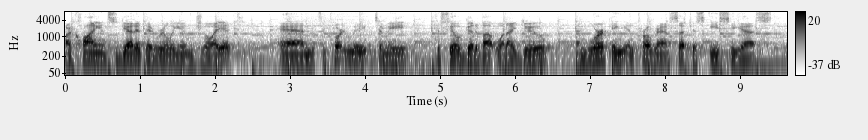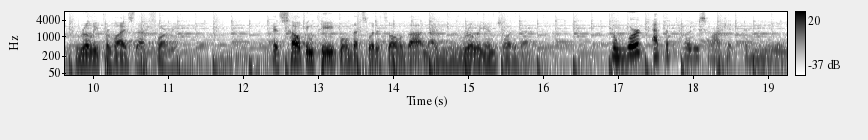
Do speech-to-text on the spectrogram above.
our clients get it, they really enjoy it. And it's important to me to feel good about what I do, and working in programs such as ECS really provides that for me. It's helping people, that's what it's all about, and I really enjoy that. The work at the produce market for me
